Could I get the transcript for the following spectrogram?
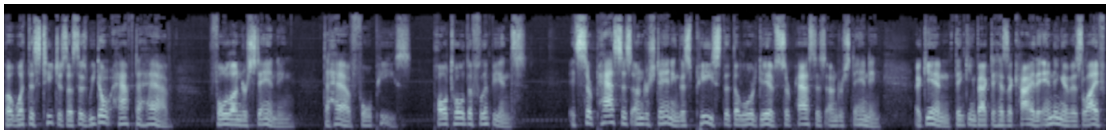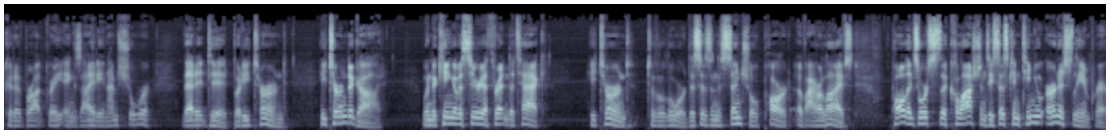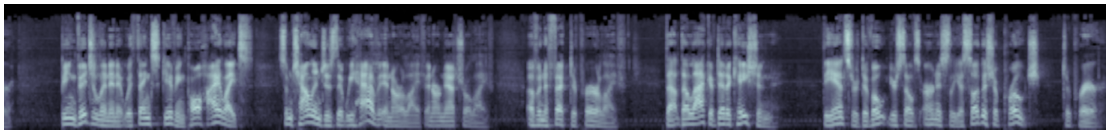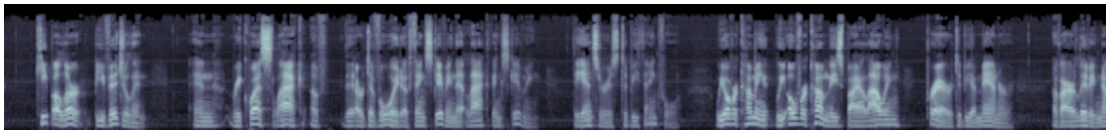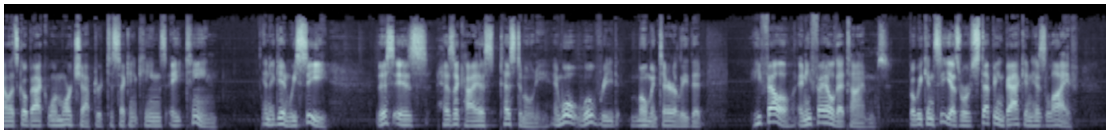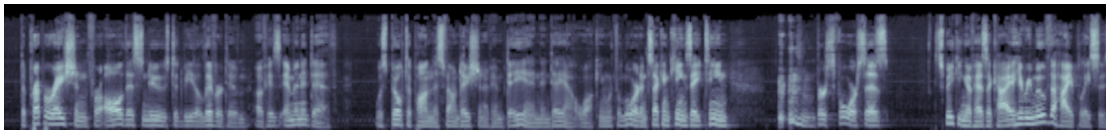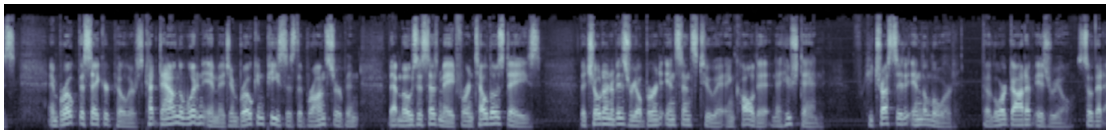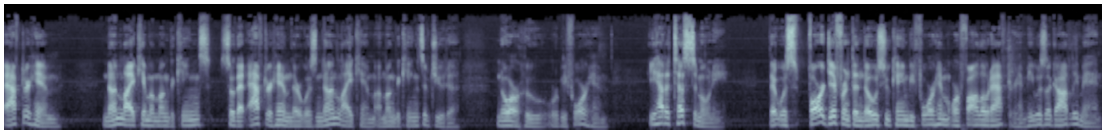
but what this teaches us is we don't have to have full understanding to have full peace. Paul told the Philippians, it surpasses understanding. This peace that the Lord gives surpasses understanding. Again, thinking back to Hezekiah, the ending of his life could have brought great anxiety, and I'm sure that it did. But he turned. He turned to God. When the king of Assyria threatened attack, he turned to the Lord. This is an essential part of our lives. Paul exhorts the Colossians, he says, continue earnestly in prayer, being vigilant in it with thanksgiving. Paul highlights some challenges that we have in our life, in our natural life of an effective prayer life. That the lack of dedication, the answer, devote yourselves earnestly, a sluggish approach to prayer. Keep alert, be vigilant, and requests lack of that are devoid of thanksgiving, that lack thanksgiving. The answer is to be thankful. We overcoming we overcome these by allowing prayer to be a manner of our living. Now let's go back one more chapter to 2 Kings 18. And again, we see this is Hezekiah's testimony. And we'll, we'll read momentarily that he fell and he failed at times. But we can see as we're stepping back in his life, the preparation for all this news to be delivered to him of his imminent death was built upon this foundation of him day in and day out walking with the Lord. And 2 Kings 18, verse 4 says, Speaking of Hezekiah, he removed the high places and broke the sacred pillars, cut down the wooden image, and broke in pieces the bronze serpent that Moses has made. For until those days, the children of Israel burned incense to it and called it Nehushtan. He trusted in the Lord, the Lord God of Israel, so that after him none like him among the kings, so that after him there was none like him among the kings of Judah, nor who were before him. He had a testimony that was far different than those who came before him or followed after him. He was a godly man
